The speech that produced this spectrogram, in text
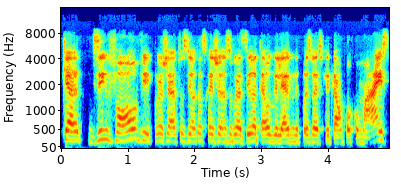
que desenvolve projetos em outras regiões do Brasil, até o Guilherme depois vai explicar um pouco mais,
